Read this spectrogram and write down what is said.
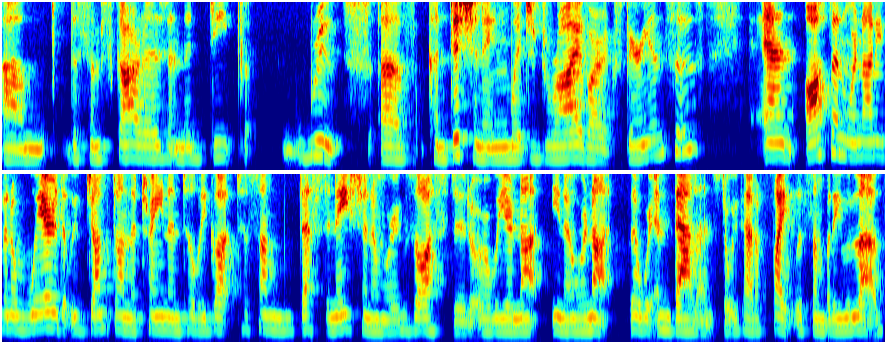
um, the samskaras and the deep roots of conditioning which drive our experiences. And often we're not even aware that we've jumped on the train until we got to some destination and we're exhausted, or we are not, you know, we're not, we're imbalanced, or we've had a fight with somebody we love.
